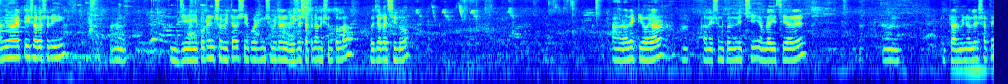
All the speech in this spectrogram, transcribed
আমি ওয়্যারটি সরাসরি যে পোটেনশিওমিটার সেই পোটেনশিওমিটারের রেজের সাথে কানেকশন করলাম, ওই জায়গায় ছিল। আর আরেকটি ওয়্যার কানেকশন করে নিচ্ছি আমরা এসিআরের টার্মিনালের সাথে।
